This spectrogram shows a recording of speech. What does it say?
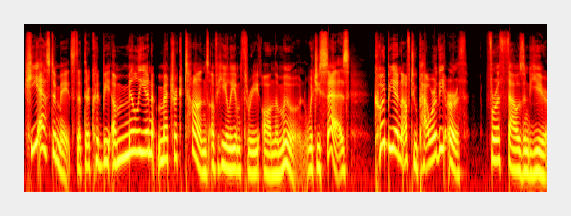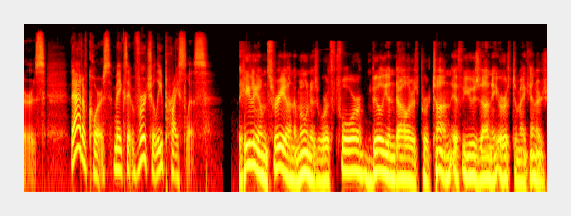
He estimates that there could be a million metric tons of helium 3 on the moon, which he says could be enough to power the Earth for a thousand years. That, of course, makes it virtually priceless. Helium 3 on the moon is worth $4 billion per ton if used on the Earth to make energy.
